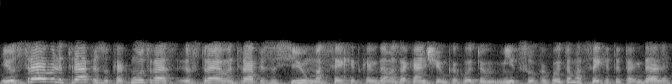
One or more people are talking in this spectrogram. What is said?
и устраивали трапезу, как мы устраиваем трапезу Сиюм Масехет, когда мы заканчиваем какую-то мицу, какой-то Масехет и так далее,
